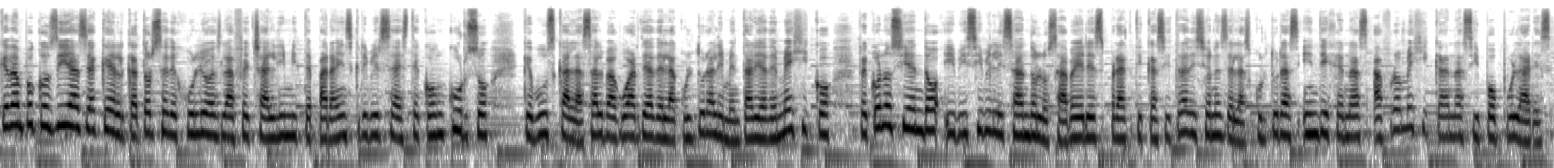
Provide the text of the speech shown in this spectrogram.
Quedan pocos días ya que el 14 de julio es la fecha límite para inscribirse a este concurso que busca la salvaguardia de la cultura alimentaria de México, reconociendo y visibilizando los saberes, prácticas y tradiciones de las culturas indígenas, afromexicanas y populares.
